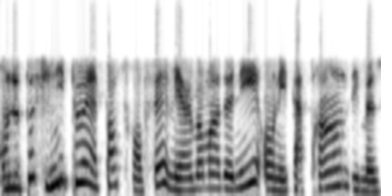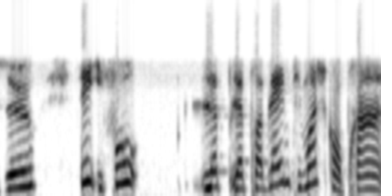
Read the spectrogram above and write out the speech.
on n'a pas fini, peu importe ce qu'on fait, mais à un moment donné, on est à prendre des mesures. Tu sais, il faut. Le, le problème, puis moi, je comprends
